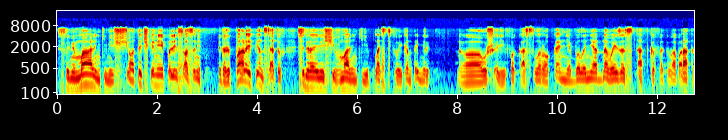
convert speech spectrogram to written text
со своими маленькими щеточками и пылесосами, и даже парой пинцетов, собирая вещи в маленькие пластиковые контейнеры. Но у шерифа Касла-Рока не было ни одного из остатков этого аппарата.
